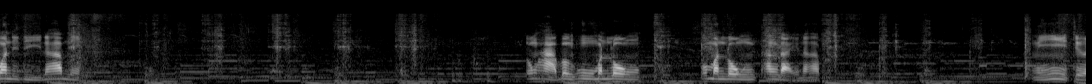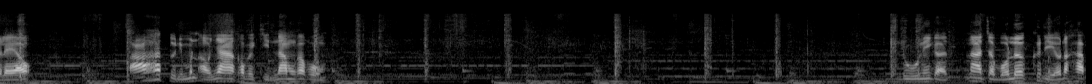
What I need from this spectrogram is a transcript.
วันดีๆนะครับนี่ ต้องหาเบื้องหูมันลงว่ามันลงทางใดนนะครับ นี่เจอแล้วอ้าตัวนี้มันเอาหญ้าเข้าไปกินน้ำครับผมดูนี่ก็น่าจะบ่เลิกขึ้นเดียวนะครับ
